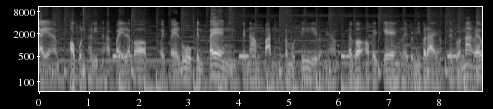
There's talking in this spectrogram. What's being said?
จัยครับ เอาผลผลิตนะครับ ไปแล้วก็ไปแปรรูปเป็นแป้ง เป็นน้ำปั่นสมูทตี้แบบนี้ครับ แล้วก็เอาไปแกงอะไรแบบนี้ก็ได้ครับ แต่ส่วนมากแล้ว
